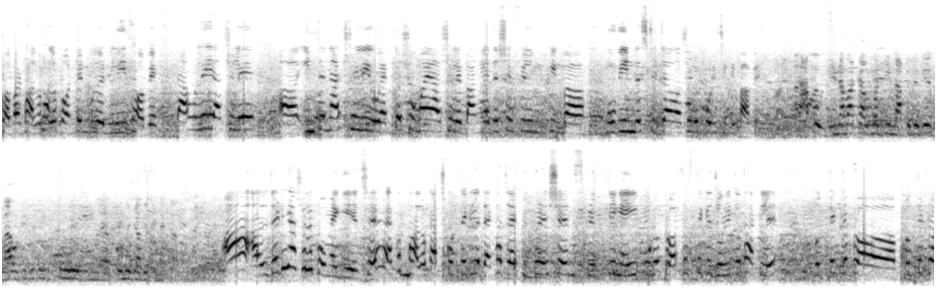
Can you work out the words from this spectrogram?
সবার ভালো ভালো কন্টেন্টগুলো রিলিজ হবে। তাহলেই আসলে ইন্টারন্যাশনালি ও একটা সময় আসলে বাংলাদেশের ফিল্ম কিংবা মুভি ইন্ডাস্ট্রিটাও আসলে পরিচিতি পাবে। আপু সিনেমার কারণে কি নাটকে বা একটু কমে যাবে কিনা অলরেডি আসলে কমে গিয়েছে। এখন ভালো কাজ করতে গেলে দেখা যায় প্রিপারেশন স্ক্রিপ্টিং এই পুরো প্রসেস থেকে জড়িত থাকলে প্রত্যেকটা প্রত্যেকটা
